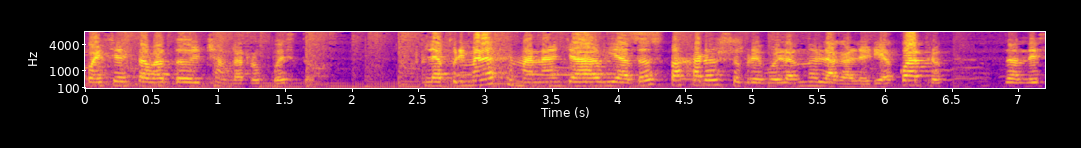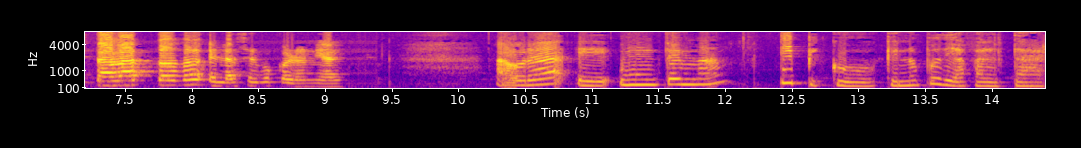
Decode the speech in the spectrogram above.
pues ya estaba todo el changarro puesto. La primera semana ya había dos pájaros sobrevolando la Galería 4, donde estaba todo el acervo colonial. Ahora eh, un tema típico que no podía faltar.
